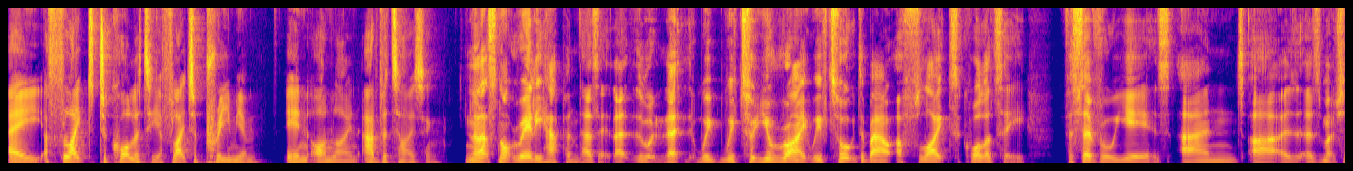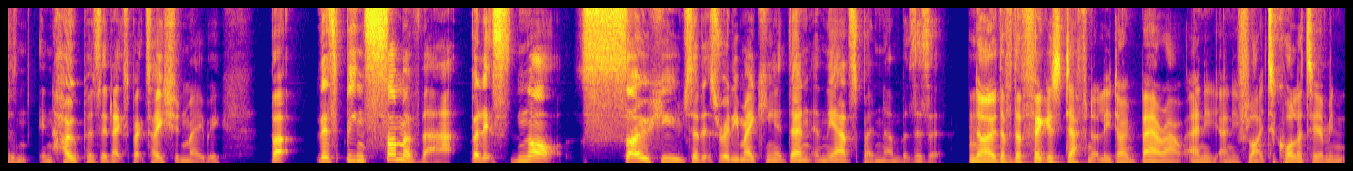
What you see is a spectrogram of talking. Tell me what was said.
a, a flight to quality, a flight to premium in online advertising. Now that's not really happened, has it? That, that, we, we've t- you're right. We've talked about a flight to quality for several years, and uh, as, as much as in hope as in expectation, maybe. But there's been some of that, but it's not so huge that it's really making a dent in the ad spend numbers, is it? No, the, the figures definitely don't bear out any any flight to quality. I mean,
